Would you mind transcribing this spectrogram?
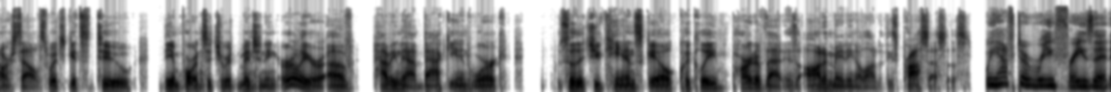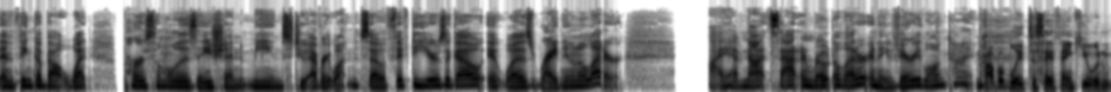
ourselves, which gets to the importance that you were mentioning earlier of having that back end work so that you can scale quickly. Part of that is automating a lot of these processes. We have to rephrase it and think about what personalization means to everyone. So 50 years ago, it was writing a letter. I have not sat and wrote a letter in a very long time. Probably to say thank you when,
